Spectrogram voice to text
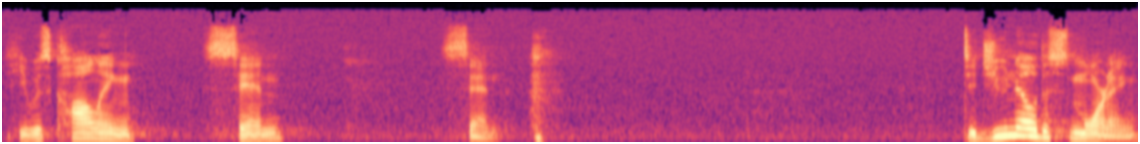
He was calling sin, sin. Did you know this morning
